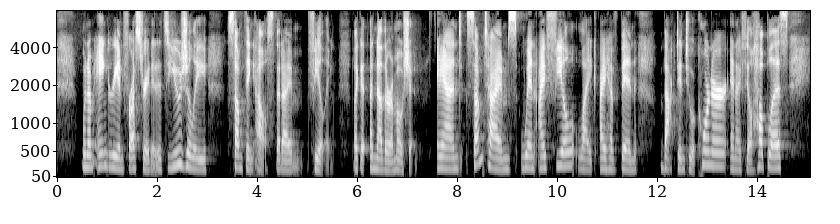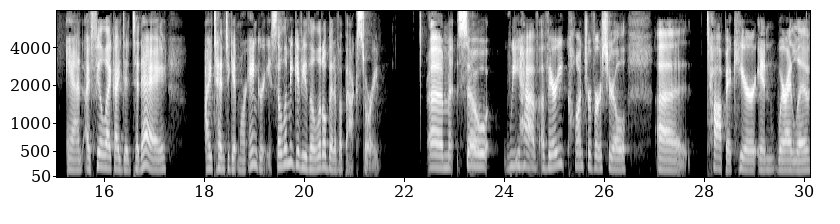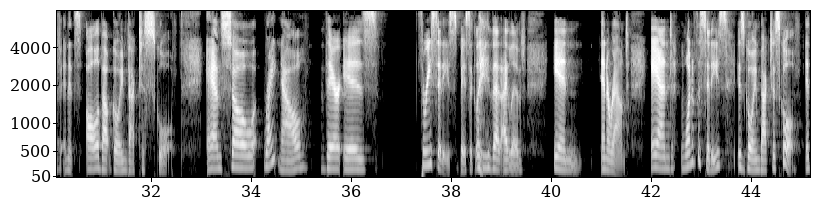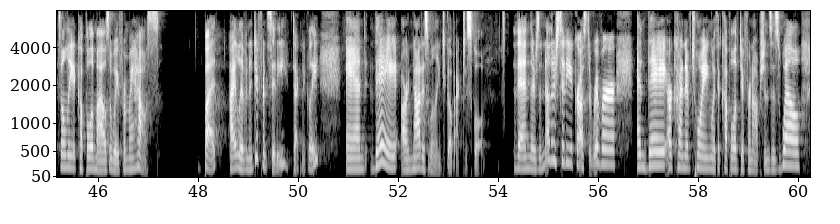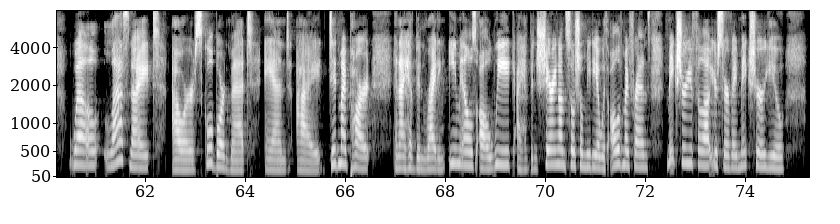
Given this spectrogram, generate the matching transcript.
when I'm angry and frustrated, it's usually something else that I'm feeling, like a, another emotion. And sometimes when I feel like I have been backed into a corner and I feel helpless and I feel like I did today, I tend to get more angry. So let me give you the little bit of a backstory. Um, so we have a very controversial uh, topic here in where I live, and it's all about going back to school. And so right now, there is three cities basically that I live in and around. And one of the cities is going back to school. It's only a couple of miles away from my house. But I live in a different city, technically, and they are not as willing to go back to school. Then there's another city across the river, and they are kind of toying with a couple of different options as well. Well, last night our school board met, and I did my part, and I have been writing emails all week. I have been sharing on social media with all of my friends. Make sure you fill out your survey, make sure you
